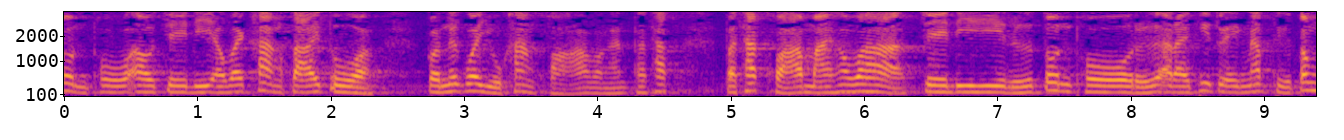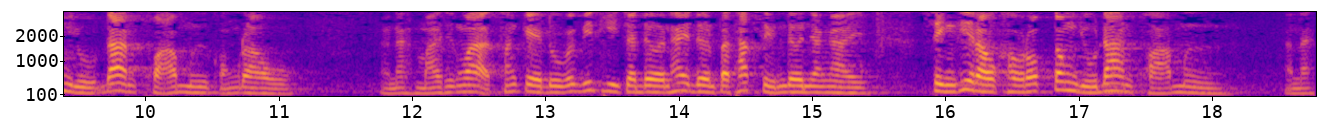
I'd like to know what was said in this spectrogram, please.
ต้นโพเอาเจดี เอาไว้ข้างซ้ายตัว ก็นึกว่าอยู่ข้างขวาว่างั้นประทักประทักขวาหมายคือว่าเจดีหรือต้นโพหรืออะไรที่ตัวเองนับถือต้องอยู่ด้านขวามือของเรานะหมายถึงว่าสังเกตดูว่าวิธีจะเดินให้เดินประทักษิณเดินยังไง สิ่งที่เราเคารพต้องอยู่ด้านขวามือนะ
